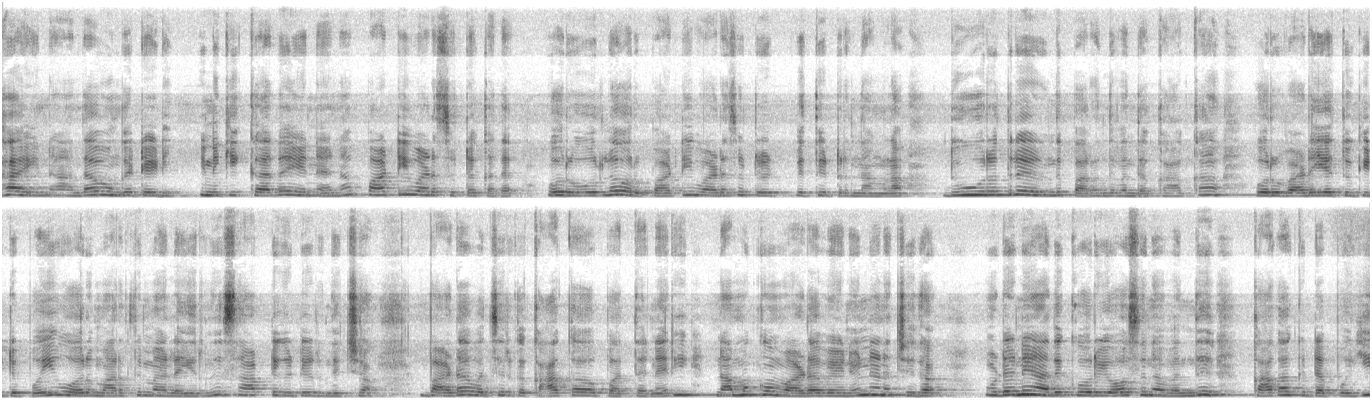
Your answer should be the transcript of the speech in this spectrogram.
ஹாய் நான் தான் உங்கள் டெடி. இன்றைக்கி கதை என்னன்னா பாட்டி வடை சுட்ட கதை. ஒரு ஊரில் ஒரு பாட்டி வடை சுட்டு வித்துட்டு இருந்தாங்களாம். தூரத்தில் இருந்து பறந்து வந்த காக்கா ஒரு வடையை தூக்கிட்டு போய் ஒரு மரத்து மேலே இருந்து சாப்பிட்டுக்கிட்டு இருந்துச்சாம். வடை வச்சுருக்க காக்காவை பார்த்த நரி நமக்கும் வடை வேணும்னு நினச்சிதான். உடனே அதுக்கு ஒரு யோசனை வந்து காக்கா கிட்ட போய்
